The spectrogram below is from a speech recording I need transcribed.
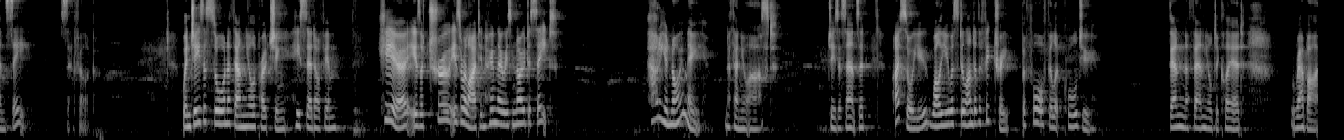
and see, said Philip. When Jesus saw Nathanael approaching, he said of him, Here is a true Israelite in whom there is no deceit. How do you know me? Nathanael asked. Jesus answered, I saw you while you were still under the fig tree, before Philip called you. Then Nathanael declared, Rabbi,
